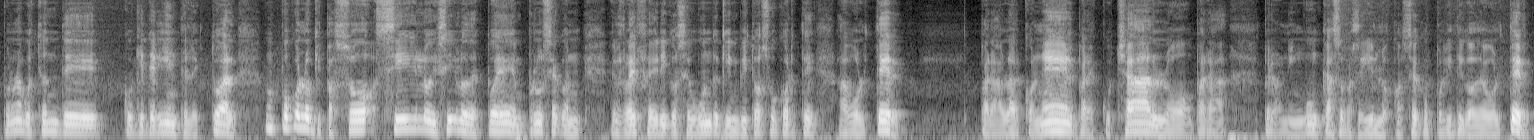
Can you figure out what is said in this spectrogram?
por una cuestión de coquetería intelectual. Un poco lo que pasó siglo y siglo después en Prusia con el rey Federico II que invitó a su corte a Voltaire para hablar con él, para escucharlo, para pero en ningún caso para seguir los consejos políticos de Voltaire.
